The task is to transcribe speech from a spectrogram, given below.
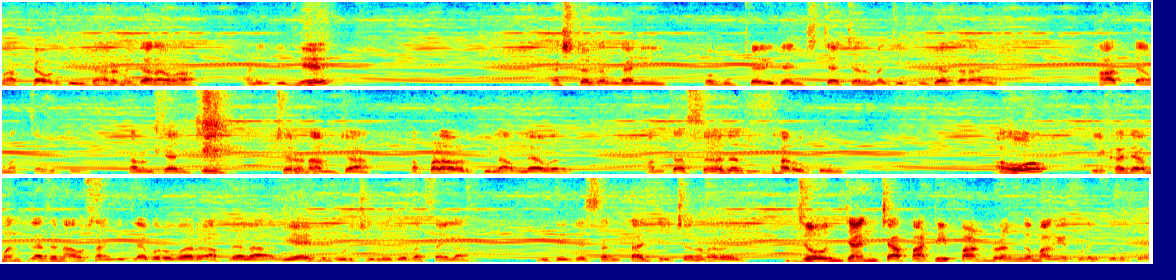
माथ्यावरती धारण करावा आणि तिथे अष्टगंधानी व मुख्याने त्यांची त्या चरणाची पूजा करावी. हा त्यामागचा हेतू. कारण त्यांचे चरण आमच्या कपाळावरती लावल्यावर आमचा सहजच उद्धार होतो. अहो एखाद्या मंत्र्याचं नाव सांगितल्याबरोबर आपल्याला व्ही आय पी खुर्चीमध्ये बसायला इथे ते संतांचे चरण राहील जो ज्यांच्या पाठी पांडुरंग मागे पुढे फिरतो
